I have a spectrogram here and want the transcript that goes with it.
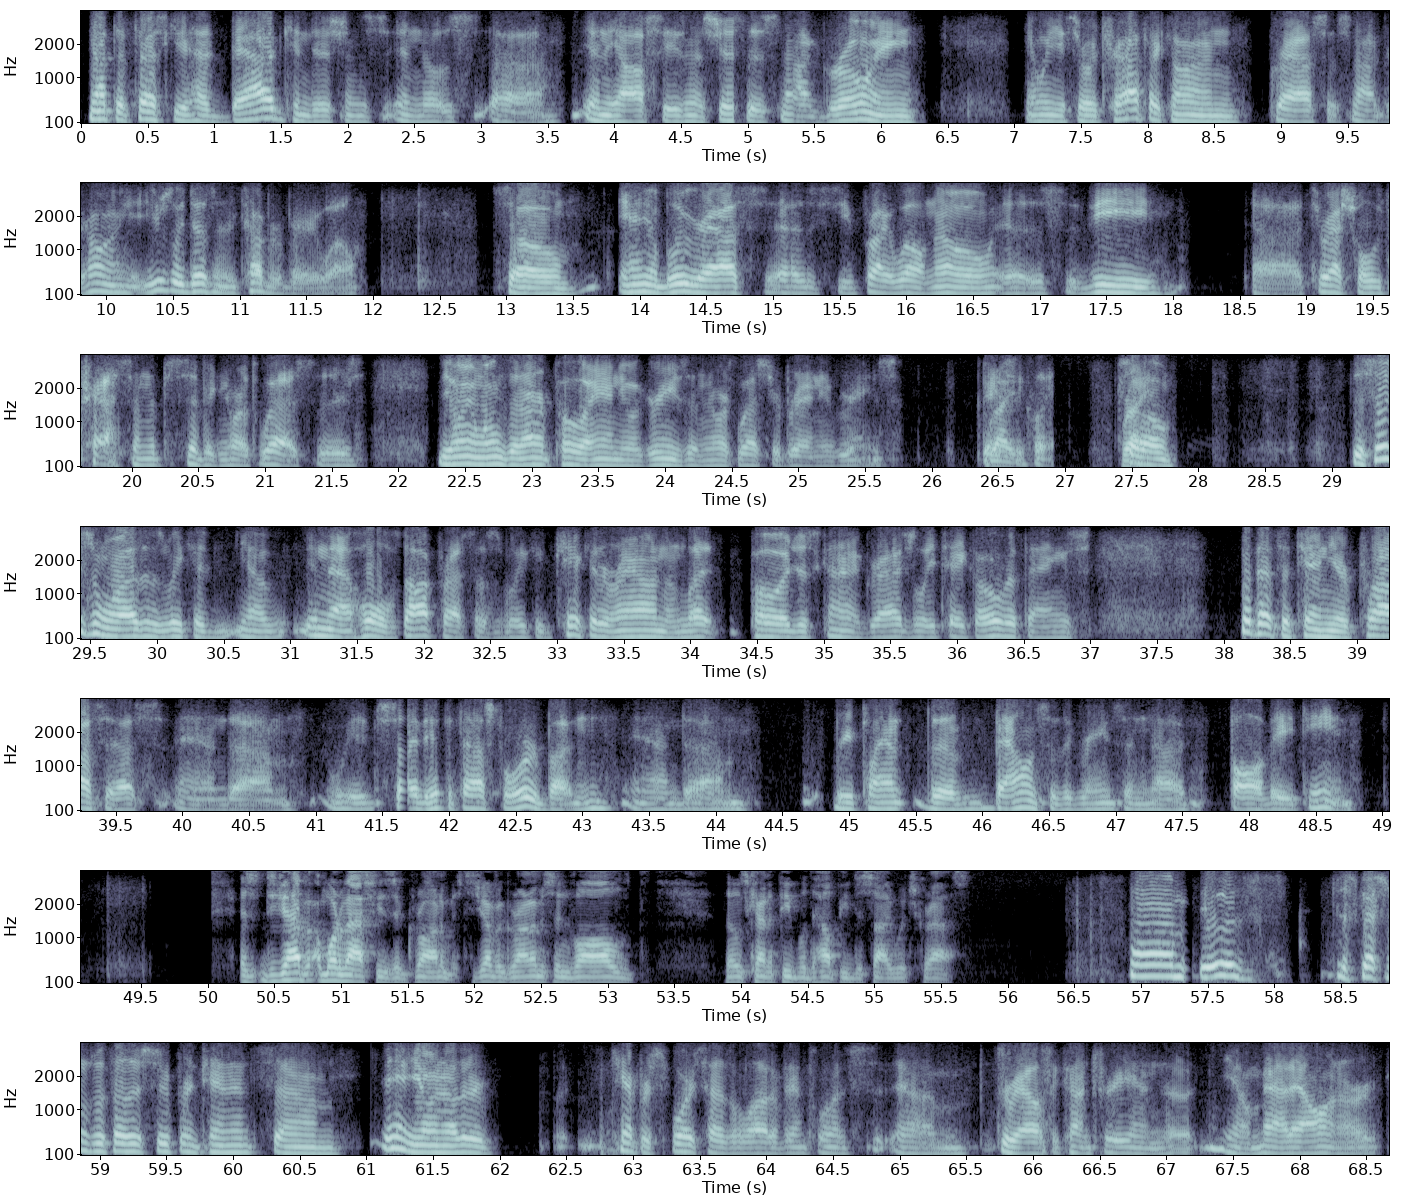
not that fescue had bad conditions in those uh, in the off season. It's just that it's not growing and when you throw traffic on grass that's not growing, it usually doesn't recover very well. So, annual bluegrass, as you probably well know, is the uh, threshold grass in the Pacific Northwest. There's the only ones that aren't POA annua greens in the Northwest are brand new greens, basically. Right. So, decision was is we could, you know, in that whole thought process, we could kick it around and let POA just kind of gradually take over things. But that's a 10 year process. And um, we decided to hit the fast forward button and um, replant the balance of the greens in uh, fall of 18. As, did you have? I want to ask you as agronomist. Did you have agronomists involved? Those kind of people to help you decide which grass. Um, it was discussions with other superintendents. Um, yeah, you know, and other Kemper Sports has a lot of influence um, throughout the country, and uh, you know, Matt Allen, our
